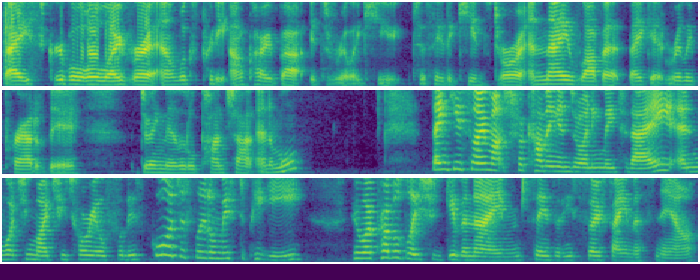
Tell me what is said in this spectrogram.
they scribble all over it and it looks pretty unco, but it's really cute to see the kids draw it and they love it. They get really proud of their doing their little punch art animal. Thank you so much for coming and joining me today and watching my tutorial for this gorgeous little Mr. Piggy who I probably should give a name since that he's so famous now.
